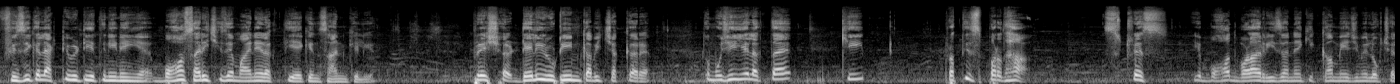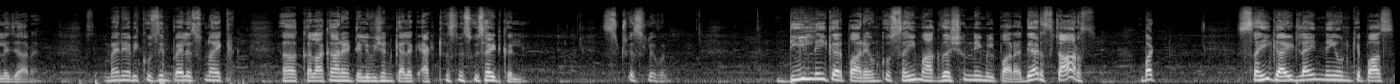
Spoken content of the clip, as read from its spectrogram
फ़िज़िकल एक्टिविटी इतनी नहीं है, बहुत सारी चीज़ें मायने रखती है एक इंसान के लिए। प्रेशर डेली रूटीन का भी चक्कर है। तो मुझे ये लगता है कि प्रतिस्पर्धा स्ट्रेस ये बहुत बड़ा रीज़न है कि कम एज में लोग चले जा रहे हैं। मैंने अभी कुछ दिन पहले सुना एक अ, कलाकार हैं टेलीविज़न के अलग एक्ट्रेस ने सुसाइड कर ली। स्ट्रेस लेवल डील नहीं कर पा रहे उनको सही मार्गदर्शन नहीं मिल पा रहा है। दे आर स्टार्स बट सही गाइडलाइन नहीं उनके पास।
